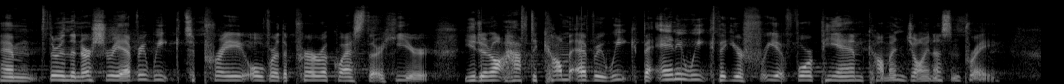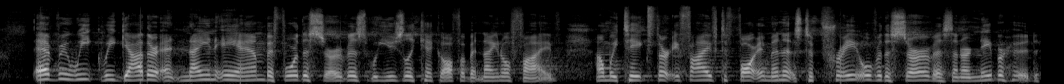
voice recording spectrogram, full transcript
um, through in the nursery every week to pray over the prayer requests that are here. You do not have to come every week, but any week that you're free at 4 p.m., come and join us and pray. Every week we gather at 9 a.m. before the service. We usually kick off about 9.05 and we take 35 to 40 minutes to pray over the service in our neighborhood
